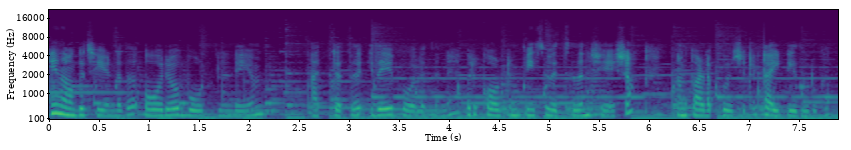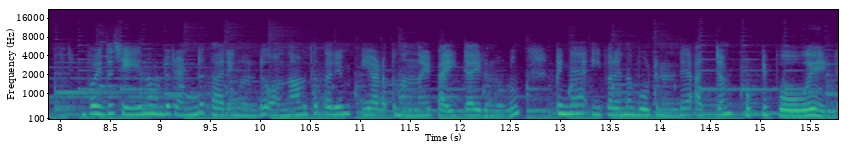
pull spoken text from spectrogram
ഇനി നമുക്ക് ചെയ്യേണ്ടത് ഓരോ ബോട്ടിലിന്റെയും അറ്റത്ത് ഇതേപോലെ തന്നെ ഒരു കോട്ടൺ പീസ് വെച്ചതിന് ശേഷം നമുക്ക് അടപ്പ് വെച്ചിട്ട് ടൈറ്റ് ചെയ്ത് കൊടുക്കാം അപ്പോൾ ഇത് ചെയ്യുന്നതുകൊണ്ട് രണ്ട് കാര്യങ്ങളുണ്ട്. ഒന്നാമത്തെ കാര്യം ഈ അടപ്പ് നന്നായി ടൈറ്റ് ആയിരുന്നുള്ളൂ. പിന്നെ ഈ പറയുന്ന ബോട്ടിലിന്റെ അറ്റം പൊട്ടിപ്പോവുകയില്ല.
